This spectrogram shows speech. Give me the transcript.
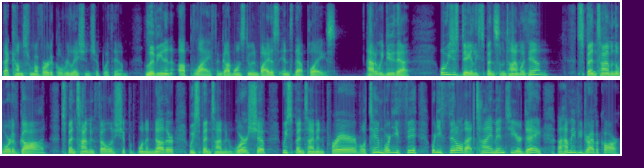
that comes from a vertical relationship with Him, living an up life, and God wants to invite us into that place. How do we do that? Well, we just daily spend some time with Him. Spend time in the Word of God, spend time in fellowship with one another. We spend time in worship, we spend time in prayer. Well, Tim, where do you fit, where do you fit all that time into your day? Uh, how many of you drive a car?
